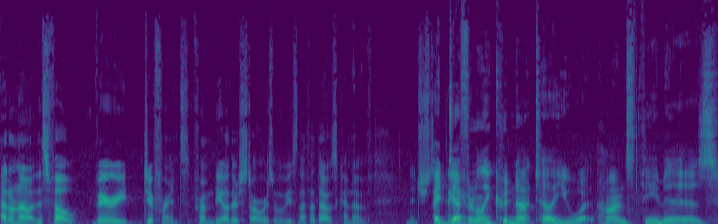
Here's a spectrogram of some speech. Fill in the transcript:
I don't know this felt very different from the other Star Wars movies and I thought that was kind of an interesting. I thing. definitely could not tell you what Han's theme is,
